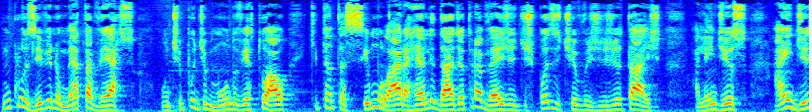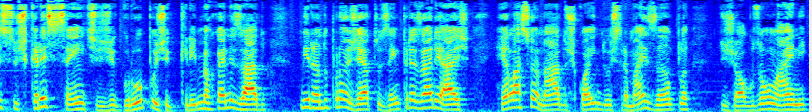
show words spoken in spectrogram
inclusive no metaverso, um tipo de mundo virtual que tenta simular a realidade através de dispositivos digitais. Além disso, há indícios crescentes de grupos de crime organizado mirando projetos empresariais relacionados com a indústria mais ampla de jogos online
